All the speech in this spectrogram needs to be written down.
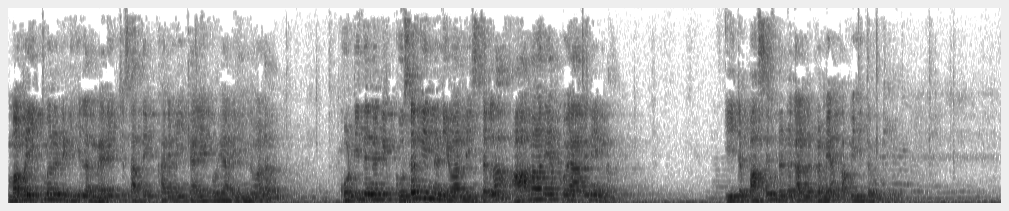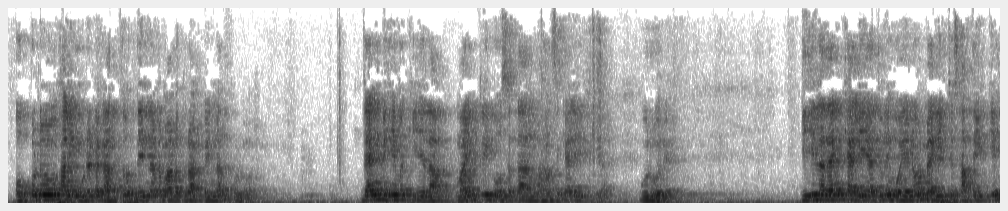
මම ඉක්මනට ගිහිල මැරිච්ච සතෙක් කරමී කැලේ කොහර ඉන්නවන කොටි දෙනගේ කුසගන්න නිවන්න ඉස්සරලා ආහාරයක් හොයාගෙන එන්න. ඊට පස්සේ උඩට ගන්න ක්‍රමයක් අපි හිතව කිය ඔක්කොටම කලින් උඩට ගත්තෝ දෙන්නට මනතුරක් වෙන්නත් පුළුවන්. දැන් මෙහෙම කියලා මෛත්‍රී ගෝසතාන් වහන්සේ කැලේ කිය ගුරුවරය. ගිහිල්ල දැන් කැලේ ඇතුළේ හොයනවා මැරිච්ච සතෙක්ගේ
